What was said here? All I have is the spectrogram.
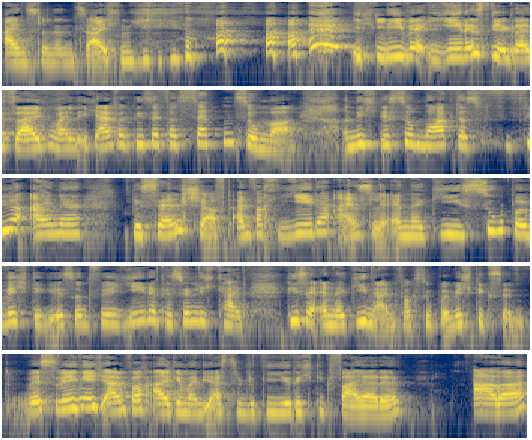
einzelnen Zeichen hier. ich liebe jedes Tierkreiszeichen, weil ich einfach diese Facetten so mag. Und ich das so mag, dass für eine Gesellschaft einfach jede einzelne Energie super wichtig ist und für jede Persönlichkeit diese Energien einfach super wichtig sind. Weswegen ich einfach allgemein die Astrologie richtig feiere. Aber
